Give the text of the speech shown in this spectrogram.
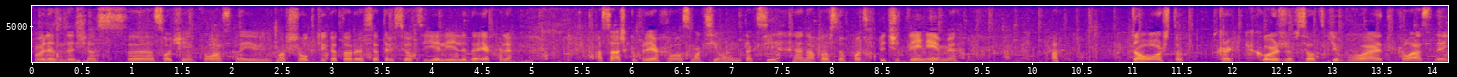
Вылезли сейчас э, с очень классной маршрутки, которая вся трясется, еле-еле доехали. А Сашка приехала с Максимом на такси, и она просто под впечатлениями от того, что какой же все-таки бывает классный,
